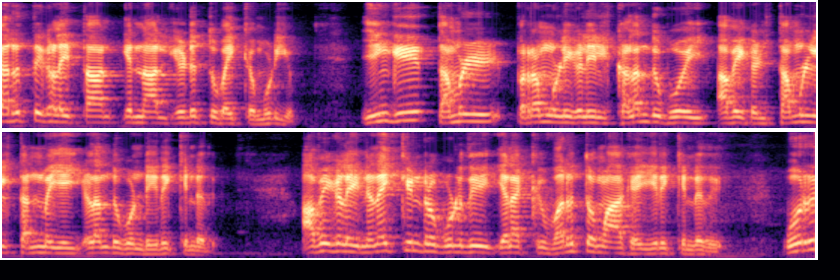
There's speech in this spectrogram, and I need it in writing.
கருத்துக்களைத்தான் என்னால் எடுத்து வைக்க முடியும். இங்கு தமிழ் பிறமொழிகளில் கலந்து போய் அவைகள் தமிழ் தன்மையை இழந்து கொண்டு இருக்கின்றது அவைகளை நினைக்கின்ற பொழுது எனக்கு வருத்தமாக இருக்கின்றது. ஒரு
